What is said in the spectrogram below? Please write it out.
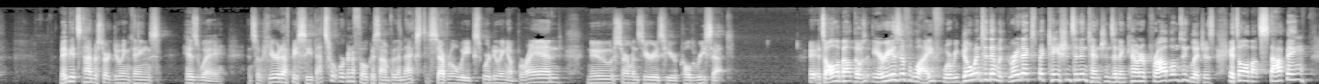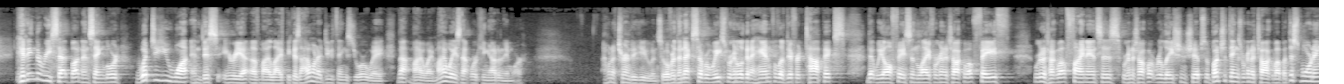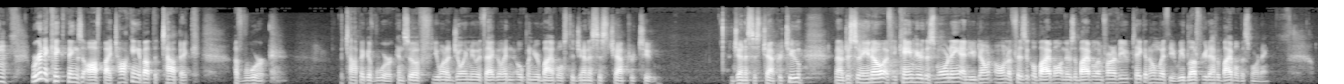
Maybe it's time to start doing things His way. And so here at FBC, that's what we're going to focus on for the next several weeks. We're doing a brand new sermon series here called Reset. It's all about those areas of life where we go into them with great expectations and intentions and encounter problems and glitches. It's all about stopping, hitting the reset button, and saying, Lord, what do you want in this area of my life? Because I want to do things your way, not my way. My way is not working out anymore. I want to turn to you. And so, over the next several weeks, we're going to look at a handful of different topics that we all face in life. We're going to talk about faith. We're going to talk about finances. We're going to talk about relationships, a bunch of things we're going to talk about. But this morning, we're going to kick things off by talking about the topic of work. The topic of work. And so, if you want to join me with that, go ahead and open your Bibles to Genesis chapter 2. Genesis chapter 2. Now, just so you know, if you came here this morning and you don't own a physical Bible and there's a Bible in front of you, take it home with you. We'd love for you to have a Bible this morning.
